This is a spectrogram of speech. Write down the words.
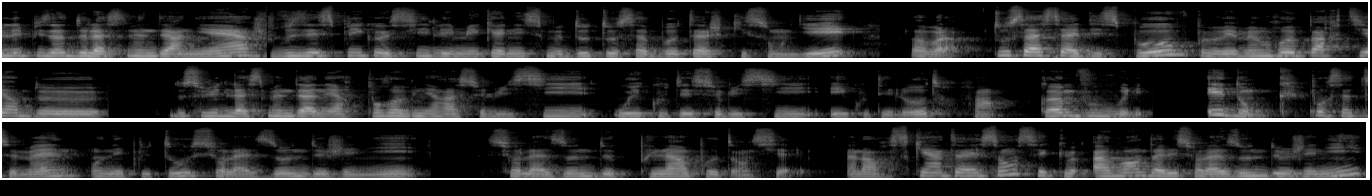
l'épisode de la semaine dernière. Je vous explique aussi les mécanismes d'auto-sabotage qui sont liés. Enfin voilà, tout ça c'est à dispo. Vous pouvez même repartir de, celui de la semaine dernière pour revenir à celui-ci ou écouter celui-ci et écouter l'autre. Enfin, comme vous voulez. Et donc, pour cette semaine, on est plutôt sur la zone de génie sur la zone de plein potentiel. Alors, ce qui est intéressant, c'est qu'avant d'aller sur la zone de génie,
